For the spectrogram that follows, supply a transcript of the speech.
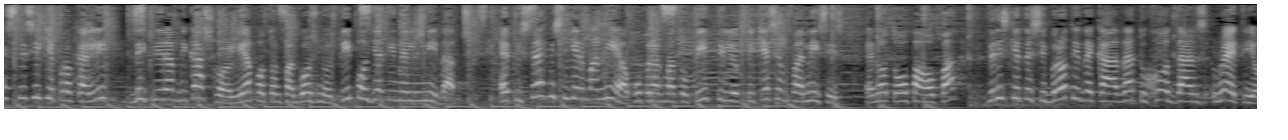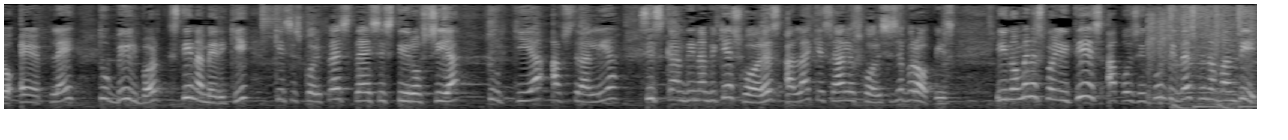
αίσθηση και προκαλεί δικτυραμβικά σχόλια από τον παγκόσμιο τύπο για την Ελληνίδα. Επιστρέφει στη Γερμανία που πραγματοποιεί τηλεοπτικές εμφανίσεις ενώ το Opa Opa βρίσκεται στην πρώτη δεκάδα του Hot Dance Radio Airplay του Billboard στην Αμερική και στις κορυφαίες θέσεις στη Ρωσία, Τουρκία, Αυστραλία, στις σκανδιναβικές χώρες αλλά και σε άλλες χώρες της Ευρώπης. Οι Ηνωμένες Πολιτείες αποζητούν τη Δέσποινα Βαντή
